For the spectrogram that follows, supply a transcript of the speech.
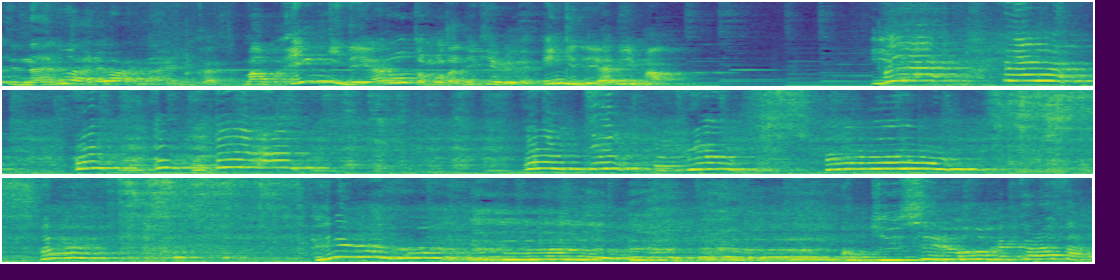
ってなるあれはないかなまあ演技でやろうと思ったらできるで演技でやる今。いや。呼吸してる方が辛さ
